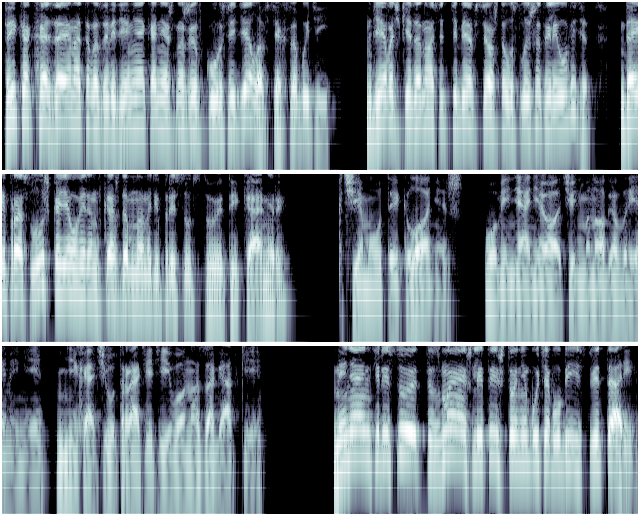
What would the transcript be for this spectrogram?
Ты, как хозяин этого заведения, конечно же, в курсе дела всех событий. Девочки доносят тебе все, что услышат или увидят. Да и прослушка, я уверен, в каждом номере присутствует и камеры. К чему ты клонишь? У меня не очень много времени. Не хочу тратить его на загадки. Меня интересует, знаешь ли ты что-нибудь об убийстве Тари?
